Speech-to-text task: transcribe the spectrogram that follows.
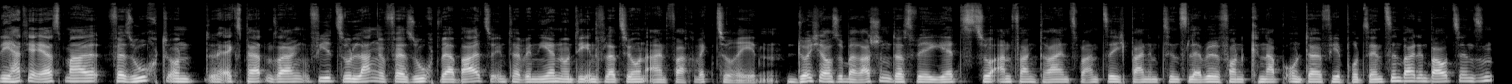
die hat ja erstmal versucht und Experten sagen, viel zu lange versucht, verbal zu intervenieren und die Inflation einfach wegzureden. Durchaus überraschend, dass wir jetzt zu Anfang 23 bei einem Zinslevel von knapp unter 4% sind bei den Bauzinsen.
